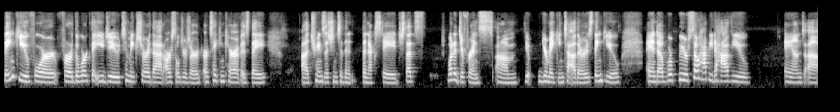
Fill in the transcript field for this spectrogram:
thank you for for the work that you do to make sure that our soldiers are are taken care of as they uh, transition to the, the next stage. That's what a difference um you're making to others. Thank you. And uh, we're we're so happy to have you and uh,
